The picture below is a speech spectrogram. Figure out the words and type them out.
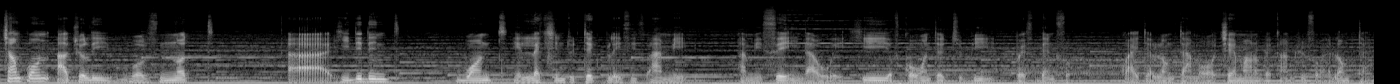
Acheampong actually was not, he didn't want election to take place if I may I may say in that way. He of course wanted to be president for quite a long time or chairman of the country for a long time.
